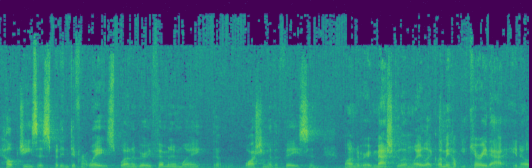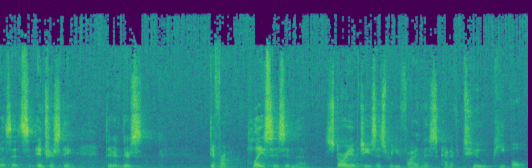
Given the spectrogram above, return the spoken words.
help Jesus, but in different ways. One in a very feminine way, the washing of the face, and one in a very masculine way, like, let me help you carry that. You know, it's, it's interesting. There, there's different places in the story of Jesus where you find this kind of two people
